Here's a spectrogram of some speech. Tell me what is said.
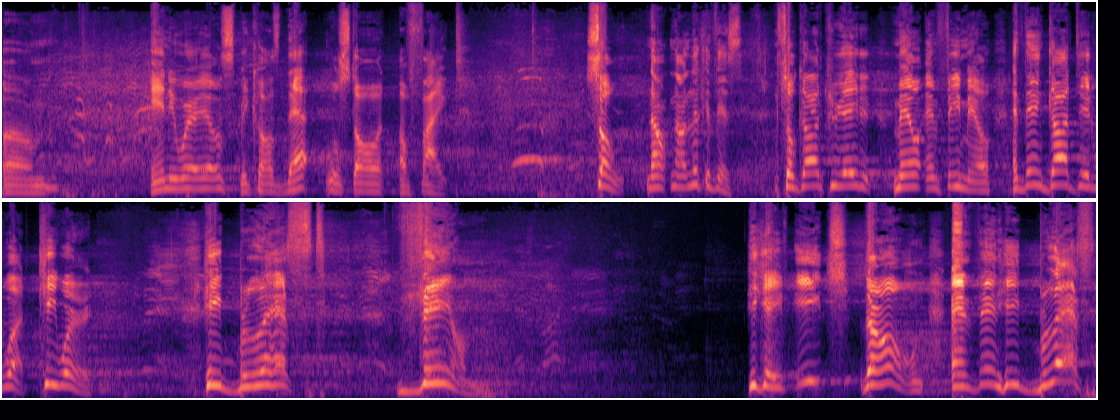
um, anywhere else because that will start a fight. So, now, now look at this. So, God created male and female, and then God did what? Key word. He blessed them. He gave each their own, and then he blessed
